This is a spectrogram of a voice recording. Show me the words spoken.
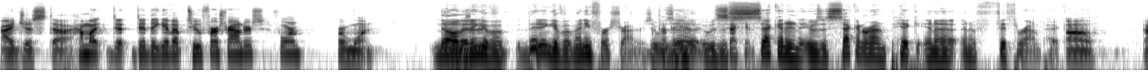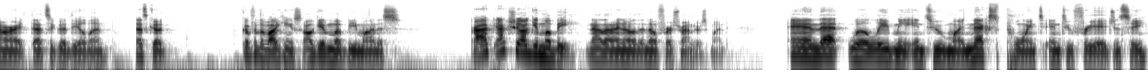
I just, uh, how much did, did they give up two first rounders for him or one? No, they didn't it- give up. They didn't give up any first rounders. It was a. It was a second. second, and it was a second round pick and a and a fifth round pick. Oh, all right. That's a good deal then. That's good. Good for the Vikings. I'll give them a B minus. Or actually, I'll give them a B now that I know that no first rounders went. And that will lead me into my next point into free agency.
